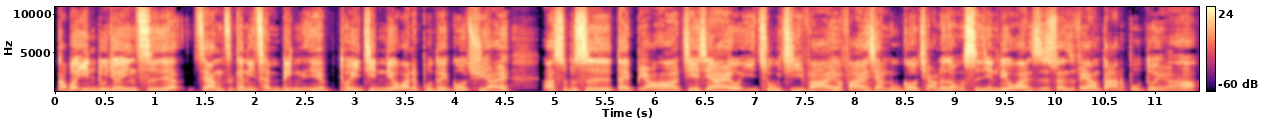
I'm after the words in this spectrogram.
搞不好印度就因此要这样子跟你成兵，也推进六万的部队过去啊？哎啊，是不是代表哈接下来会一触即发，又发生像卢沟桥的这种事件？六万是算是非常大的部队了哈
